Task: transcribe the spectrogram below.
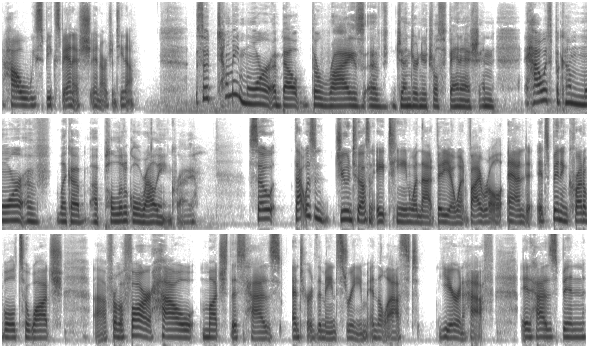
how we speak Spanish in Argentina. So tell me more about the rise of gender neutral Spanish and how it's become more of like a, a political rallying cry. So that was in June 2018 when that video went viral. And it's been incredible to watch uh, from afar how much this has entered the mainstream in the last year and a half. It has been,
